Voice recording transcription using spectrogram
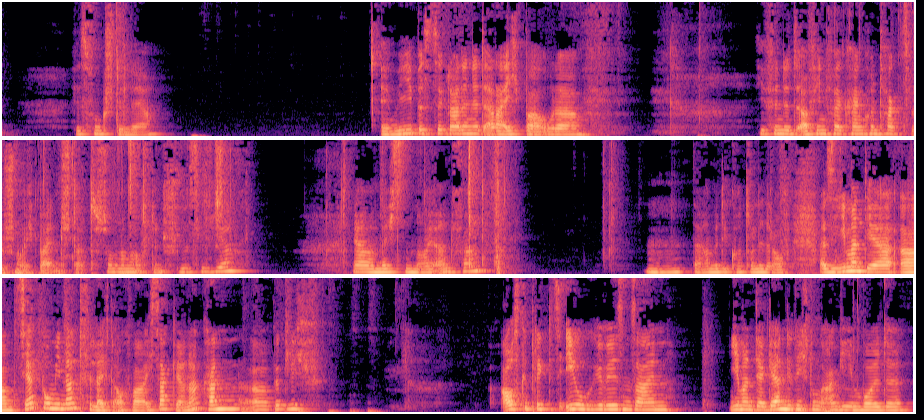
Hier ist Funkstille, ja irgendwie bist du gerade nicht erreichbar oder hier findet auf jeden Fall kein Kontakt zwischen euch beiden statt. Schauen wir mal auf den Schlüssel hier. Ja, man möchte einen Neuanfang. Mhm, da haben wir die Kontrolle drauf. Also jemand, der äh, sehr dominant vielleicht auch war. Ich sag ja, ne, kann äh, wirklich ausgeprägtes Ego gewesen sein. Jemand, der gern die Richtung angeben wollte.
